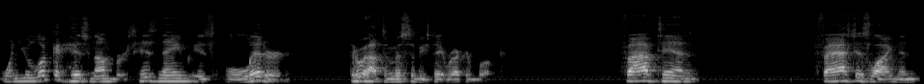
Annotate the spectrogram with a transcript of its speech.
when you look at his numbers, his name is littered throughout the Mississippi State record book. 5'10, fast as lightning.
